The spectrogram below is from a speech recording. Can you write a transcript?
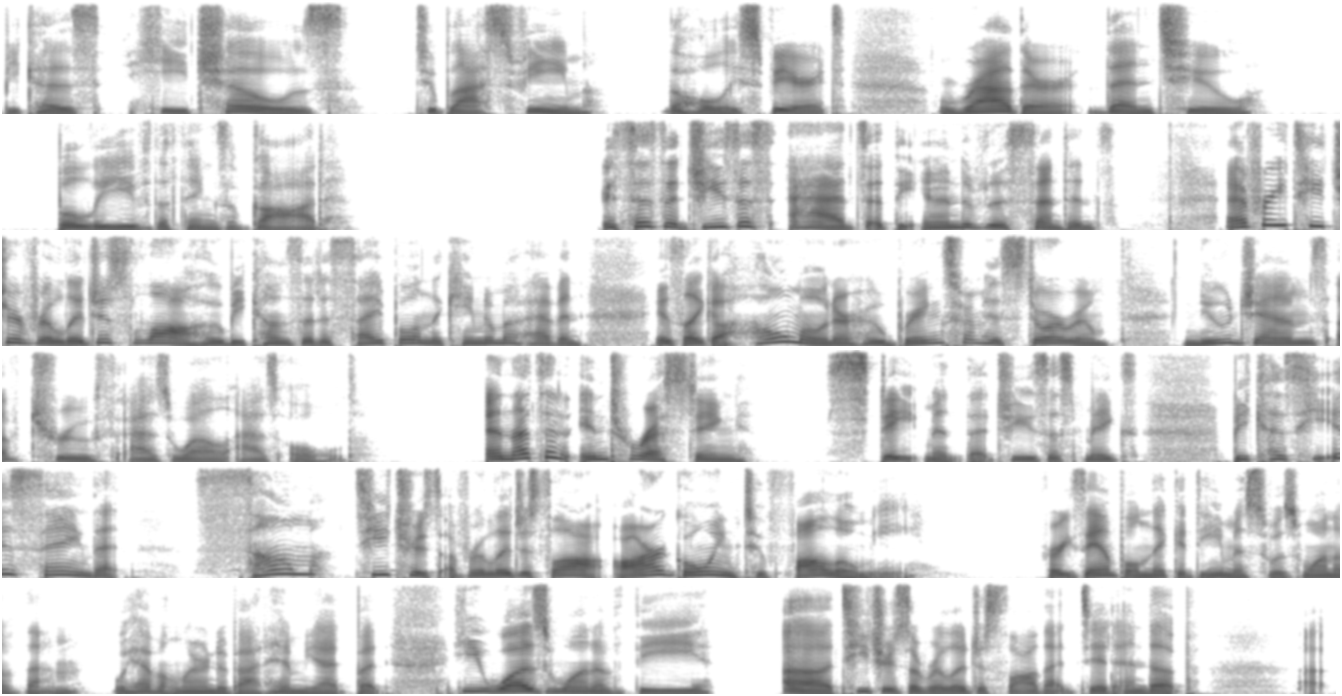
because he chose to blaspheme the Holy Spirit rather than to believe the things of God. It says that Jesus adds at the end of this sentence Every teacher of religious law who becomes a disciple in the kingdom of heaven is like a homeowner who brings from his storeroom new gems of truth as well as old. And that's an interesting statement that Jesus makes because he is saying that some teachers of religious law are going to follow me. For example, Nicodemus was one of them. We haven't learned about him yet, but he was one of the uh, teachers of religious law that did end up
